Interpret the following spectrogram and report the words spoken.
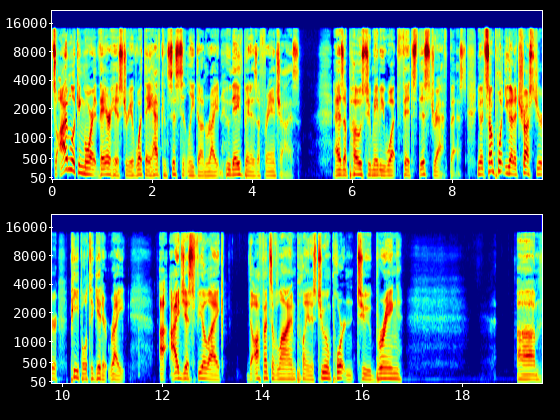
So I'm looking more at their history of what they have consistently done right and who they've been as a franchise, as opposed to maybe what fits this draft best. You know, at some point you got to trust your people to get it right. I, just feel like the offensive line plan is too important to bring um,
